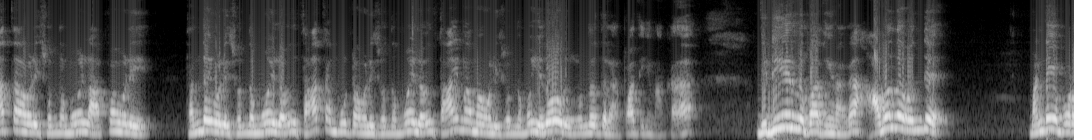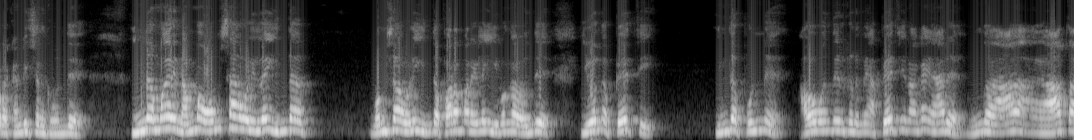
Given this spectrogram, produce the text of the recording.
ஆத்தா வழி சொந்தமோ இல்லை அப்பா வழி தந்தை வழி சொந்தமோ இல்லை வந்து தாத்தா மூட்டை வழி சொந்தமோ இல்லை வந்து தாய் மாமா வழி சொந்தமோ ஏதோ ஒரு சொந்தத்தில் பார்த்தீங்கன்னாக்கா திடீர்னு பார்த்தீங்கன்னாக்கா அவங்க வந்து மண்டையை போடுற கண்டிஷனுக்கு வந்து இந்த மாதிரி நம்ம வம்சாவளியில் இந்த வம்சாவளி இந்த பரம்பரையில் இவங்க வந்து இவங்க பேத்தி இந்த பொண்ணு அவள் வந்து இருக்கணுமே. பேத்தினாக்கா யார்? உங்கள் ஆத்தா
